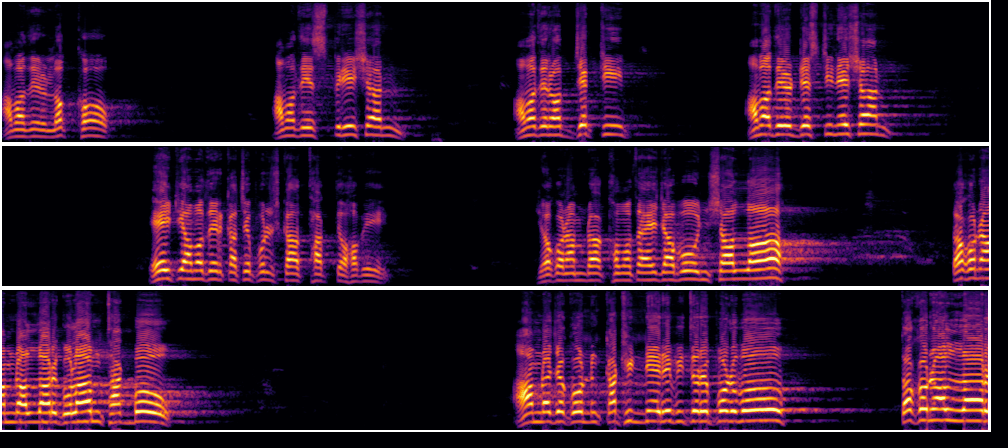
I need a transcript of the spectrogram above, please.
আমাদের লক্ষ্য, আমাদের স্পিরেশন আমাদের অবজেক্টিভ আমাদের ডেস্টিনেশন, এইটি আমাদের কাছে পরিষ্কার থাকতে হবে। যখন আমরা ক্ষমতায় যাব ইনশাল্লাহ তখন আমরা আল্লাহর গোলাম থাকব। আমরা যখন কাঠিন্যের ভিতরে পড়ব, তখন আল্লাহর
